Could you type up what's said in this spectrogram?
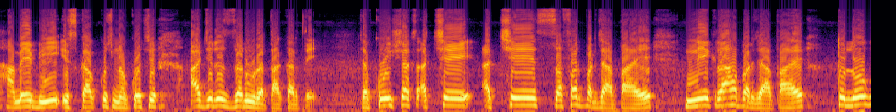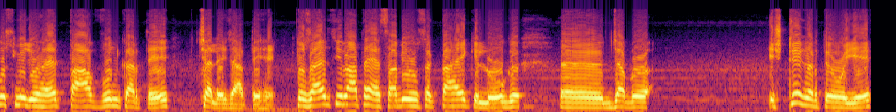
हमें भी इसका कुछ न कुछ अजर ज़रूर अता करते जब कोई शख्स अच्छे अच्छे सफ़र पर जाता है, नेक राह पर जाता है तो लोग उसमें जो है ताउन करते चले जाते हैं। तो ज़ाहिर सी बात है, ऐसा भी हो सकता है कि लोग जब स्टे करते हो ये,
